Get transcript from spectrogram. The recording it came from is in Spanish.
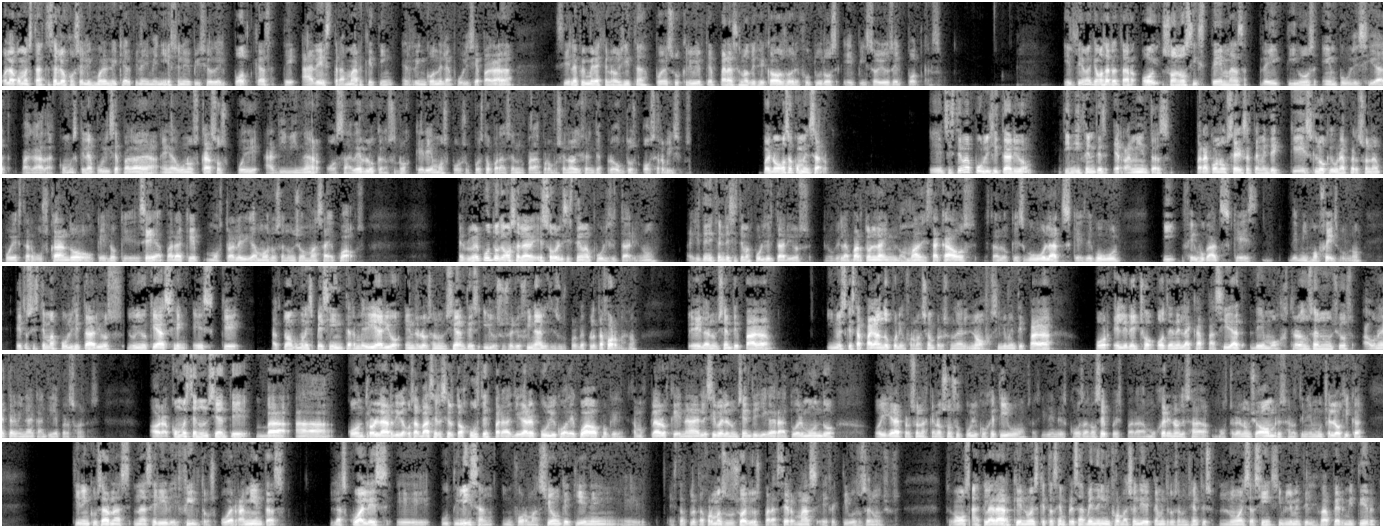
Hola, ¿cómo estás? Te saludo José Luis Moreno y quiero darte la bienvenida a este nuevo episodio del podcast de Adestra Marketing, el rincón de la publicidad pagada. Si es la primera vez que nos visitas, puedes suscribirte para ser notificado sobre futuros episodios del podcast. El tema que vamos a tratar hoy son los sistemas predictivos en publicidad pagada. ¿Cómo es que la publicidad pagada en algunos casos puede adivinar o saber lo que nosotros queremos, por supuesto, para, hacer, para promocionar diferentes productos o servicios? Bueno, vamos a comenzar. El sistema publicitario tiene diferentes herramientas para conocer exactamente qué es lo que una persona puede estar buscando o qué es lo que desea para que mostrarle, digamos, los anuncios más adecuados. El primer punto que vamos a hablar es sobre el sistema publicitario, ¿no? Existen diferentes sistemas publicitarios, lo que es la parte online, los más destacados está lo que es Google Ads, que es de Google, y Facebook Ads, que es de mismo Facebook. Estos sistemas publicitarios lo único que hacen es que actúan como una especie de intermediario entre los anunciantes y los usuarios finales de sus propias plataformas. ¿no? El anunciante paga, y no es que está pagando por información personal, no, simplemente paga por el derecho o tener la capacidad de mostrar sus anuncios a una determinada cantidad de personas. Ahora, ¿cómo este anunciante va a controlar, digamos, o sea, va a hacer ciertos ajustes para llegar al público adecuado? Porque estamos claros que nada le sirve al anunciante llegar a todo el mundo o llegar a personas que no son su público objetivo. O sea, si vendes cosas, no sé, pues para mujeres no les va a mostrar anuncio a hombres, o sea, no tiene mucha lógica. Tienen que usar una, serie de filtros o herramientas, las cuales eh, utilizan información que tienen eh, estas plataformas de sus usuarios para hacer más efectivos sus anuncios. Entonces vamos a aclarar que no es que estas empresas venden la información directamente a los anunciantes, no es así, simplemente les va a permitir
